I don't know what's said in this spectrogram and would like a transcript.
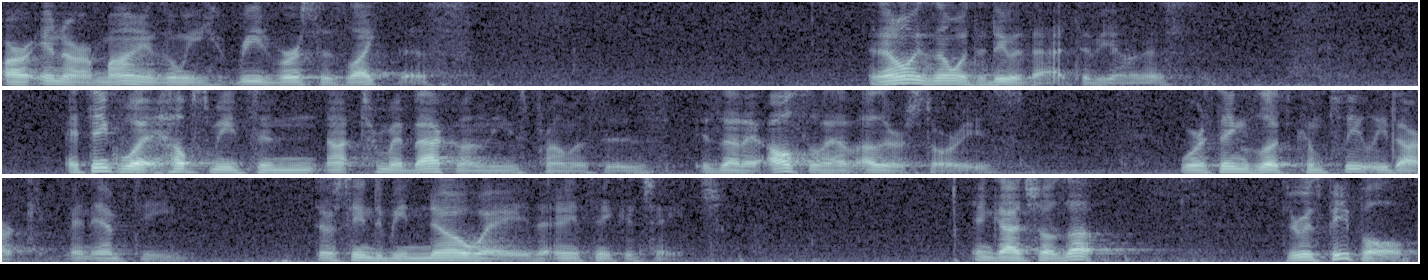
are in our minds when we read verses like this. And I don't always know what to do with that, to be honest. I think what helps me to not turn my back on these promises is that I also have other stories where things looked completely dark and empty. There seemed to be no way that anything could change. And God shows up through his people,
